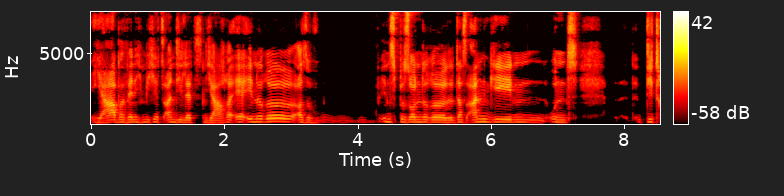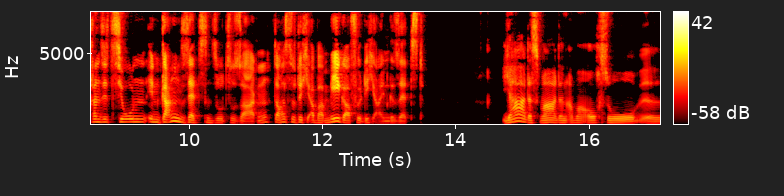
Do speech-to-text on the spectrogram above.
Ja, aber wenn ich mich jetzt an die letzten Jahre erinnere, also insbesondere das Angehen und die Transition in Gang setzen sozusagen, da hast du dich aber mega für dich eingesetzt. Ja, das war dann aber auch so, äh,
